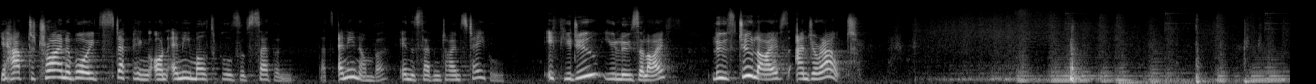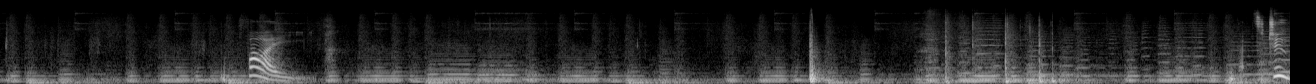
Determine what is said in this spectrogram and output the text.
you have to try and avoid stepping on any multiples of seven. That's any number in the seven times table. If you do, you lose a life, lose two lives, and you're out. Five. That's a two.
